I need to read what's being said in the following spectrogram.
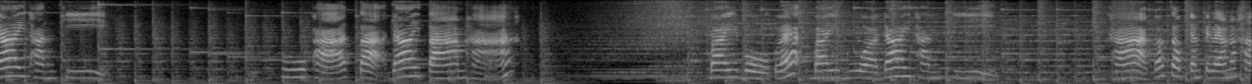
ได้ทันที ภูผาจะได้ตามหา ใบโบกและใบบัวได้ทันที ค่ะ ก็จบกันไปแล้วนะคะ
